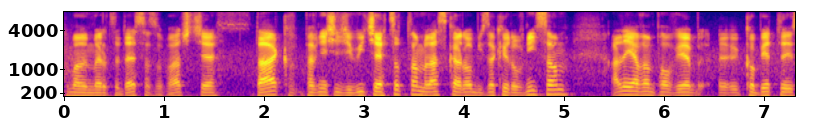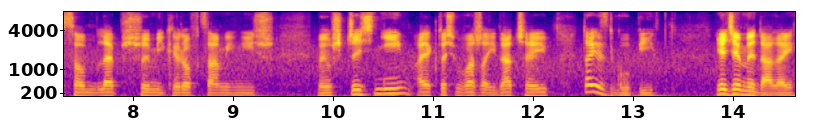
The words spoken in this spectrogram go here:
Tu mamy Mercedesa, zobaczcie. Tak, pewnie się dziwicie, co tam laska robi za kierownicą, ale ja wam powiem, e, kobiety są lepszymi kierowcami niż mężczyźni, a jak ktoś uważa inaczej, to jest głupi. Jedziemy dalej.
